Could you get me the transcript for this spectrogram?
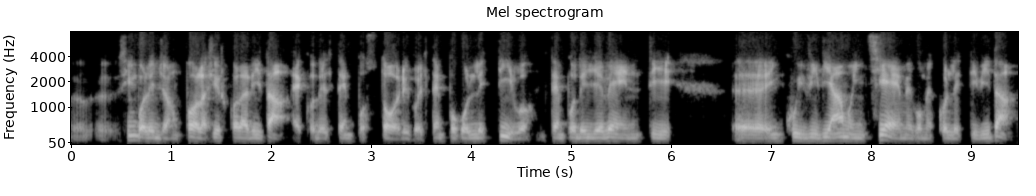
eh, simboleggia un po' la circolarità ecco, del tempo storico, il tempo collettivo, il tempo degli eventi eh, in cui viviamo insieme come collettività,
